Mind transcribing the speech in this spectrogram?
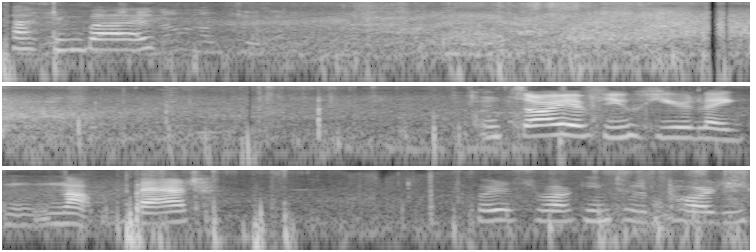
passing by. I'm sorry if you hear like not bad. We're just walking to the party.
